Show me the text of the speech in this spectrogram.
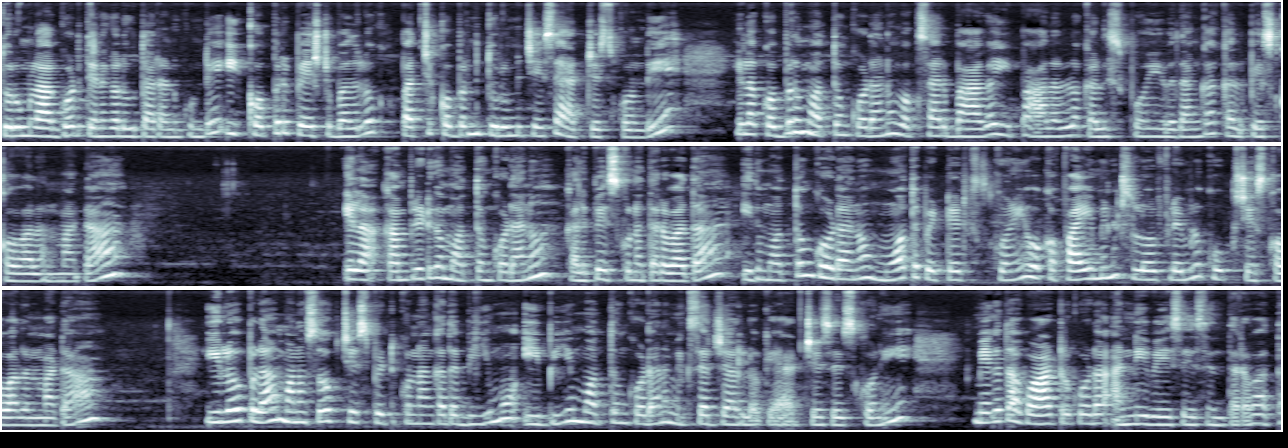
తురుములాగా కూడా తినగలుగుతారు అనుకుంటే ఈ కొబ్బరి పేస్ట్ బదులు పచ్చి కొబ్బరిని తురుము చేసి యాడ్ చేసుకోండి. ఇలా కొబ్బరి మొత్తం కూడాను ఒకసారి బాగా ఈ పాలల్లో కలిసిపోయే విధంగా కలిపేసుకోవాలన్నమాట. ఇలా కంప్లీట్గా మొత్తం కూడాను కలిపేసుకున్న తర్వాత ఇది మొత్తం కూడాను మూత పెట్టేసుకొని ఒక ఫైవ్ మినిట్స్లో ఫ్లేమ్లో కుక్ చేసుకోవాలన్నమాట. ఈ లోపల మనం సోక్ చేసి పెట్టుకున్నాం కదా బియ్యము ఈ బియ్యం మొత్తం కూడా మిక్సర్ జార్లోకి యాడ్ చేసేసుకొని మిగతా వాటర్ కూడా అన్నీ వేసేసిన తర్వాత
